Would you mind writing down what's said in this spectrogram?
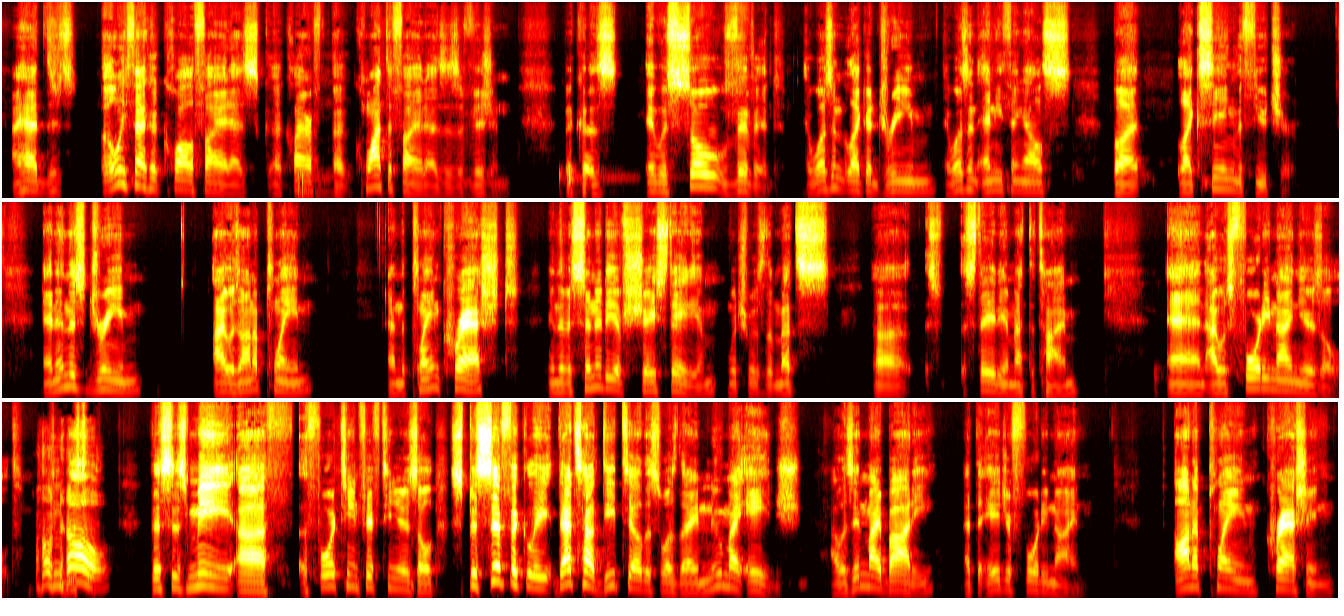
I had this, the only thing I could qualify it as, uh, clarif- uh, quantify it as, is a vision because it was so vivid. It wasn't like a dream, it wasn't anything else but like seeing the future. And in this dream, I was on a plane and the plane crashed in the vicinity of Shea Stadium, which was the Mets uh, stadium at the time. And I was 49 years old. oh no! This is me, uh, 14, 15 years old. Specifically, that's how detailed this was that I knew my age. I was in my body at the age of 49 on a plane crashing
